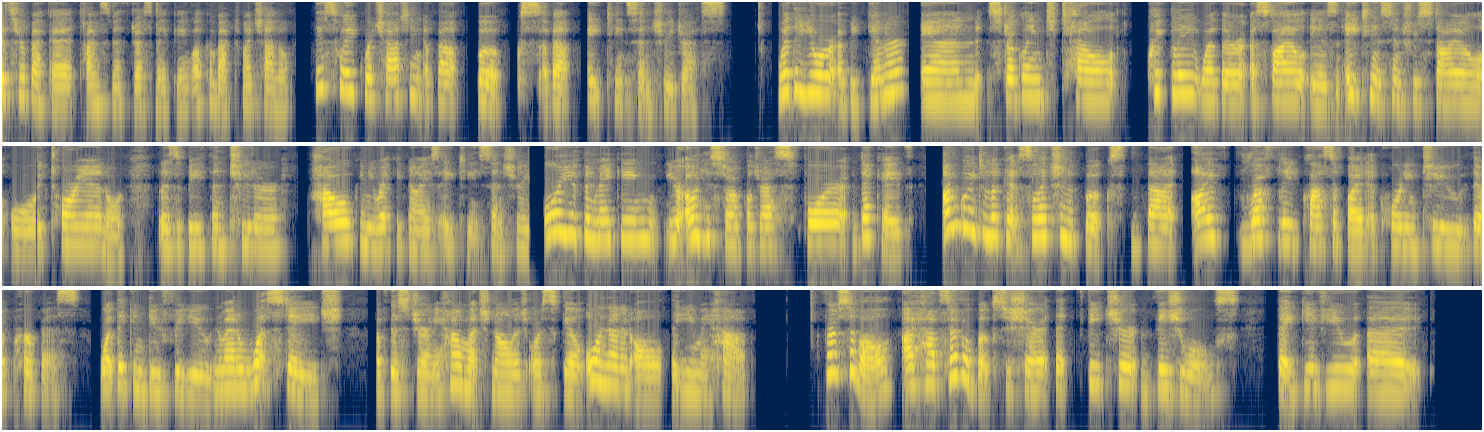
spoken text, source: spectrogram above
it's Rebecca Timesmith Dressmaking. Welcome back to my channel. This week we're chatting about books about 18th century dress. Whether you're a beginner and struggling to tell quickly whether a style is an 18th century style or Victorian or Elizabethan Tudor, how can you recognize 18th century? Or you've been making your own historical dress for decades. I'm going to look at a selection of books that I've roughly classified according to their purpose, what they can do for you, no matter what stage of this journey, how much knowledge or skill, or none at all, that you may have. First of all, I have several books to share that feature visuals that give you uh,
